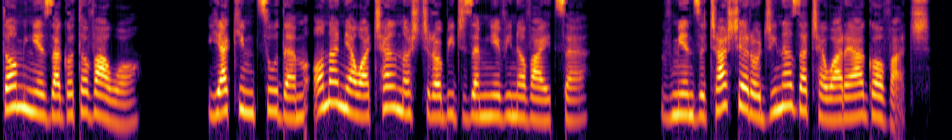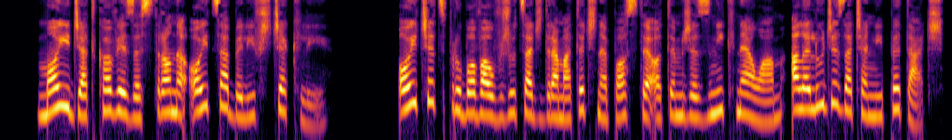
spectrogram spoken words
To mnie zagotowało. Jakim cudem ona miała czelność robić ze mnie winowajcę? W międzyczasie rodzina zaczęła reagować. Moi dziadkowie ze strony ojca byli wściekli. Ojciec próbował wrzucać dramatyczne posty o tym, że zniknęłam, ale ludzie zaczęli pytać,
